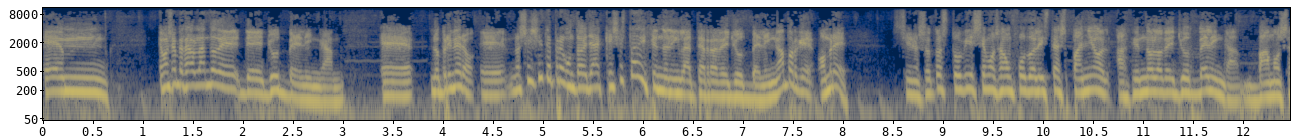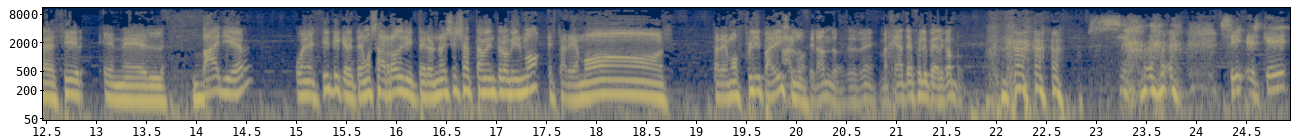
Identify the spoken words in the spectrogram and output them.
Em, hemos empezado hablando de, de Jude Bellingham. Eh, lo primero, eh, no sé si te he preguntado ya, ¿qué se está diciendo en Inglaterra de Jude Bellingham? Porque, hombre, si nosotros tuviésemos a un futbolista español haciendo lo de Jude Bellingham, vamos a decir, en el Bayern o en el City, que le tenemos a Rodri, pero no es exactamente lo mismo, estaríamos, estaríamos flipadísimos. Alucinando, sí, sí. Imagínate a Felipe del Campo. Sí, es que,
